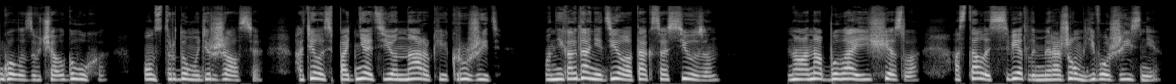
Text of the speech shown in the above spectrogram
Голос звучал глухо. Он с трудом удержался. Хотелось поднять ее на руки и кружить. Он никогда не делал так со Сьюзан. Но она была и исчезла, осталась светлым миражом его жизни.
